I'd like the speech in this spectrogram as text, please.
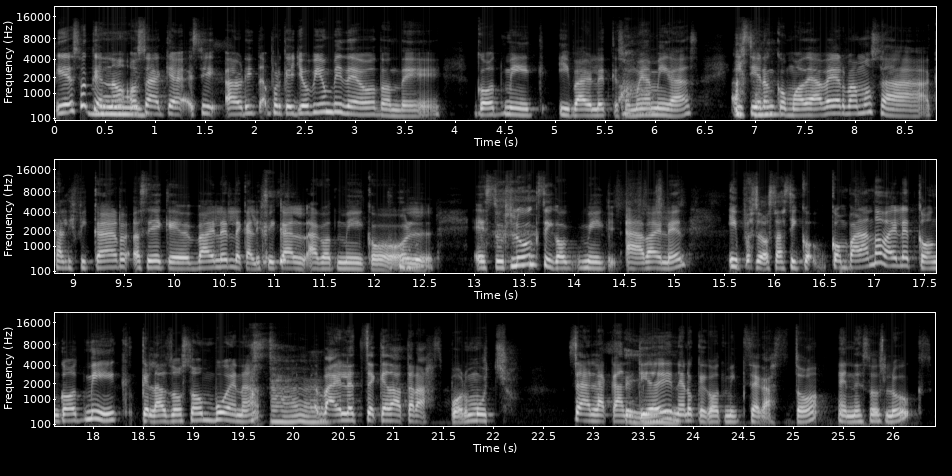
Y eso que no, o sea, que sí, ahorita, porque yo vi un video donde Gottmik y Violet, que son muy Ajá. amigas, hicieron Ajá. como de, a ver, vamos a calificar, así de que Violet le califica al- a Gottmik o, o el- eh, sus looks y Gottmik a Violet. Y pues, o sea, si co- comparando a Violet con Gottmik, que las dos son buenas, Ajá. Violet se queda atrás por mucho. O sea, la cantidad de dinero que Gottmik se gastó en esos looks.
